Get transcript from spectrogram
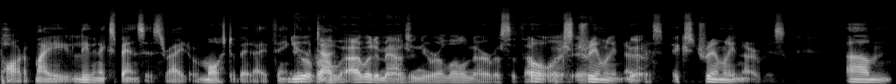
part of my living expenses, right, or most of it, I think. You were probably. I would imagine you were a little nervous at that oh, point. yeah. extremely nervous, extremely nervous. Um,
